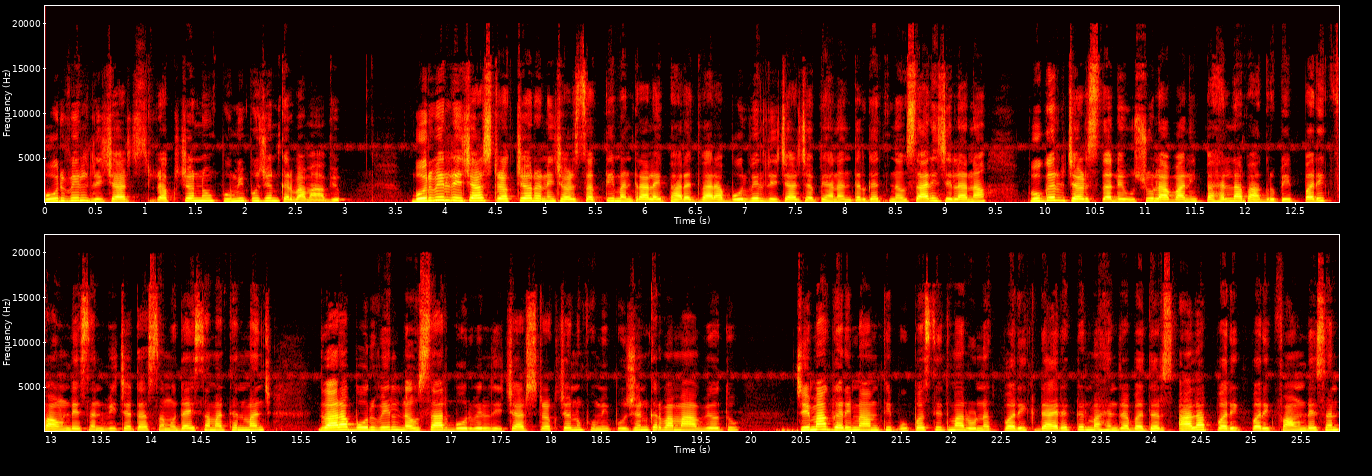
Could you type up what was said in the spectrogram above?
બોરવેલ રિચાર્જ સ્ટ્રક્ચરનું ભૂમિપૂજન કરવામાં આવ્યું. બોરવેલ રિચાર્જ સ્ટ્રક્ચર અને જળશક્તિ મંત્રાલય ભારત દ્વારા બોરવેલ રિચાર્જ અભિયાન અંતર્ગત નવસારી જિલ્લાના ભૂગર્ભ જળ સ્તરને ઊંચું લાવવાની પહેલના ભાગરૂપે પરીખ ફાઉન્ડેશન વિજેતા સમુદાય સમર્થન મંચ દ્વારા બોરવેલ નવસાર બોરવેલ રિચાર્જ સ્ટ્રક્ચરનું ભૂમિપૂજન કરવામાં આવ્યું હતું. જેમાં ગરિમામથી ઉપસ્થિતમાં રોનક પરીખ, ડાયરેક્ટર મહેન્દ્ર બધર્સ આલા પરીખ પરીખ ફાઉન્ડેશન,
